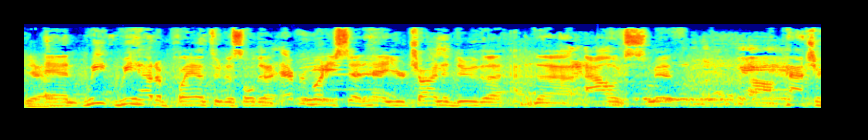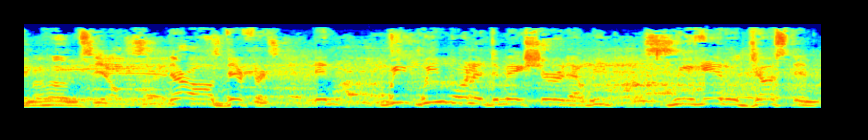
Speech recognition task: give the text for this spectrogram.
Yeah. and we we had a plan through this whole deal. Everybody said, "Hey, you're trying to do the the Alex Smith, uh, Patrick Mahomes deal." They're all different, and we we wanted to make sure that we we handled Justin.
